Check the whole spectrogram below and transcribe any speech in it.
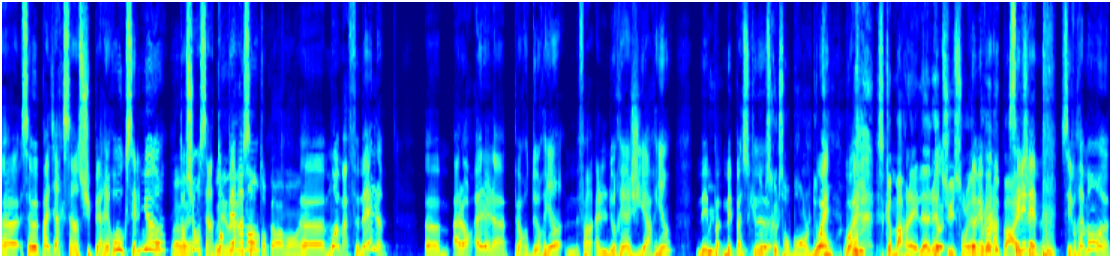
euh, ça veut pas dire que c'est un super héros ou que c'est le mieux. hein. Attention, c'est un Oui, oui, oui, tempérament. un tempérament. Euh, moi, ma femelle. Euh, alors elle, elle a peur de rien, enfin elle ne réagit à rien, mais, Oui, pa- mais parce que non, parce qu'elle s'en branle de Ouais, tout. ouais. Oui, c'est comme Marley. Là- Là-dessus, ils sont un peu les deux pareils. c'est les mêmes. C'est vraiment euh,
